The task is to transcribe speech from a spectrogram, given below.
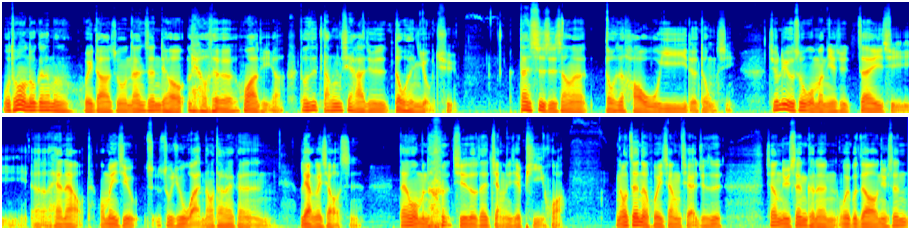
我通常都跟他们回答说，男生聊 聊的话题啊，都是当下就是都很有趣，但事实上呢，都是毫无意义的东西。就例如说，我们也许在一起呃 hang out，我们一起出去玩，然后大概可能两个小时，但是我们呢，其实都在讲一些屁话，然后真的回想起来就是。像女生可能我也不知道，女生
